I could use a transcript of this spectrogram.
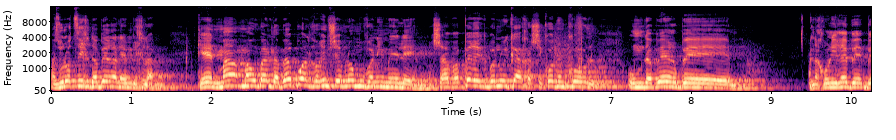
אז הוא לא צריך לדבר עליהם בכלל. כן, מה, מה הוא בא לדבר פה? על דברים שהם לא מובנים מאליהם. עכשיו הפרק בנוי ככה שקודם כל הוא מדבר ב... אנחנו נראה ב, ב,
